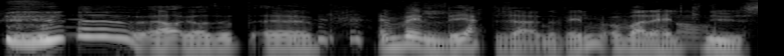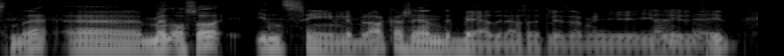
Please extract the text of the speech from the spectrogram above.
ja, uansett. Uh, en veldig hjerteskjærende film, og bare helt knusende. Uh, men også insanely bra. Kanskje en av de bedre jeg har sett liksom, i, i nyere tid.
